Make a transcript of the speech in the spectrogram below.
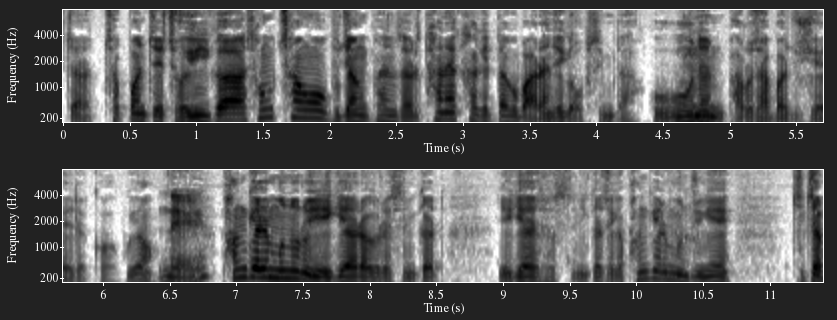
자, 첫 번째 저희가 성창호 부장판사를 탄핵하겠다고 말한 적이 없습니다. 그 부분은 음. 바로 잡아주셔야 될 것 같고요. 네. 판결문으로 얘기하라 그랬으니까 얘기하셨으니까 제가 판결문 중에 진짜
